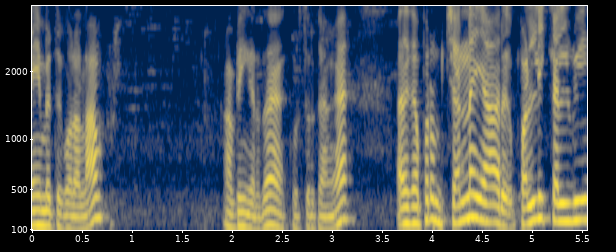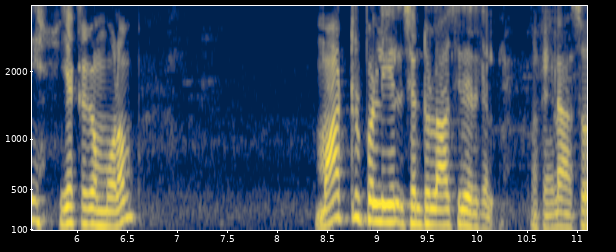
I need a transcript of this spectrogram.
நியமித்து கொள்ளலாம் அப்படிங்கிறத கொடுத்துருக்காங்க. அதுக்கப்புறம் சென்னை ஆறு பள்ளி கல்வி இயக்ககம் மூலம் மாற்றுப் பள்ளியில் சென்றுள்ள ஆசிரியர்கள். ஓகேங்களா? ஸோ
